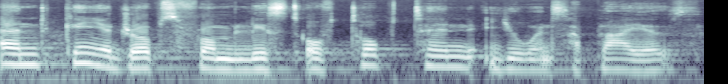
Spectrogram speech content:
And Kenya drops from list of top 10 UN suppliers.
